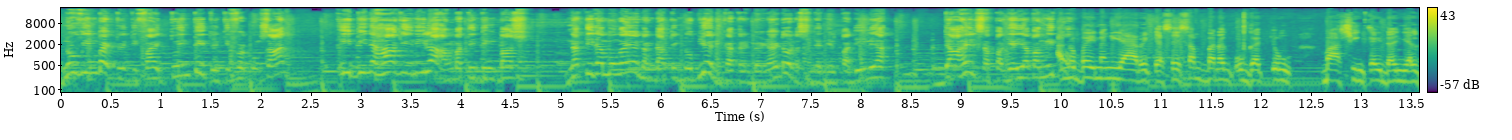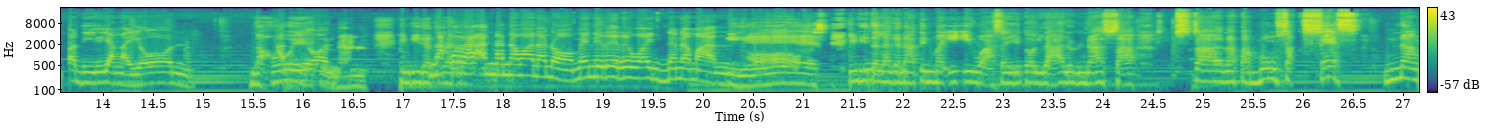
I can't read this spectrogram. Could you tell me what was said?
November 25, 2024 kung saan ibinahagi nila ang matinding bash na tinamo ngayon ng dating nobyo ni Catherine Bernardo na si Daniel Padilla dahil sa pagyayabang nito. Ano ba yung nangyari kasi saan ba nag-ugat yung bashing kay Daniel Padilla ngayon? Nako, Ano yun? na. Hindi na talaga. Nakaraan na naman ano, may nire-rewind na naman. Oo. Yes. Hindi talaga natin maiiwasan ito lalo na sa sa natamong success ng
